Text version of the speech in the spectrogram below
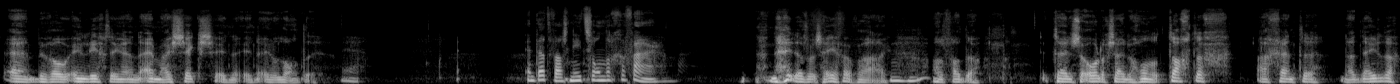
en bureau inlichtingen en MI6 in, in, in Londen. Ja. En dat was niet zonder gevaar? Nee, dat was heel gevaarlijk. -hmm. Want van de, tijdens de oorlog zijn er 180 agenten naar Nederland,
